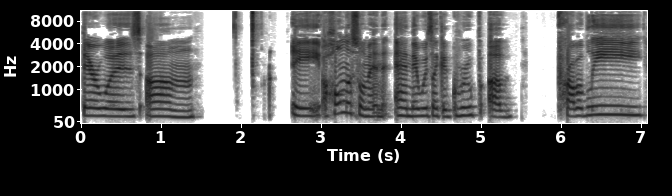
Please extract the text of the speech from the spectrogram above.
there was um a, a homeless woman and there was like a group of probably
